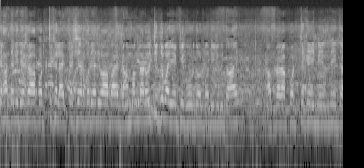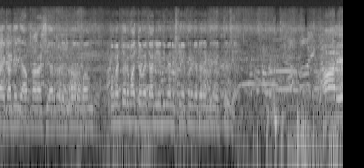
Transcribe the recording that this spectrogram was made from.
যেখান থেকে দেখা প্রত্যেকে লাইভটা শেয়ার করিয়া দিবা, বা গ্রাম বাংলার ঐতিহ্যবাহী একটি দৌড় প্রতিযোগিতায় আপনারা প্রত্যেকেই নিজ নিজ জায়গা থেকে আপনারা শেয়ার করে দিবেন এবং কমেন্টের মাধ্যমে জানিয়ে দিবেন কে কোন জায়গা থেকে দেখতেছে আরে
